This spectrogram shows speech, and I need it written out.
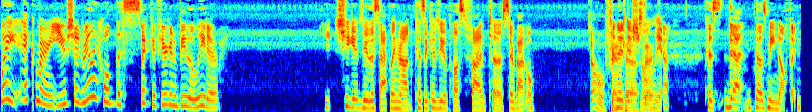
Wait, Ikmer, you should really hold the stick if you're going to be the leader. He, she gives you the sapling rod because it gives you a plus five to survival. Oh, An fantastic! additional, yeah. Because that does me nothing.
